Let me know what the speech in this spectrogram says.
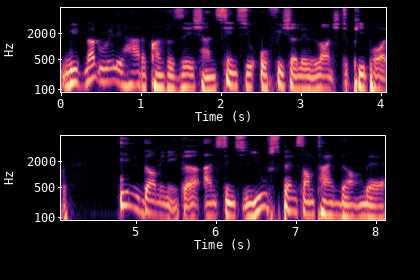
we've not really had a conversation since you officially launched PPOD in Dominica, and since you spent some time down there,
